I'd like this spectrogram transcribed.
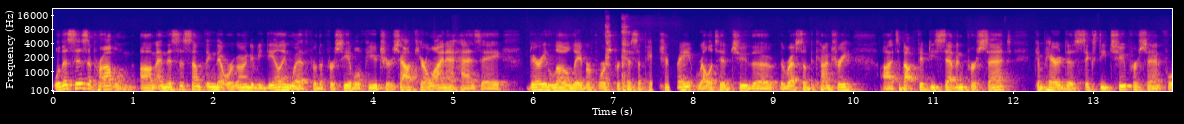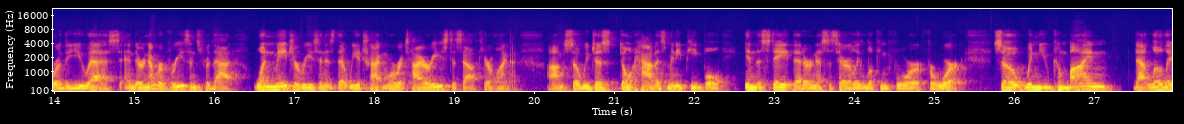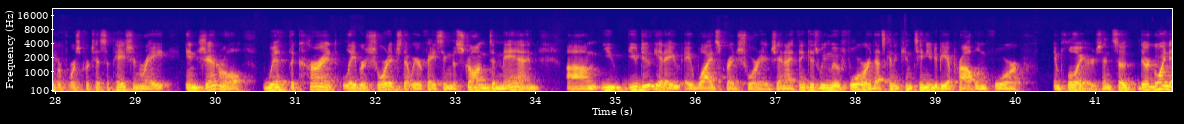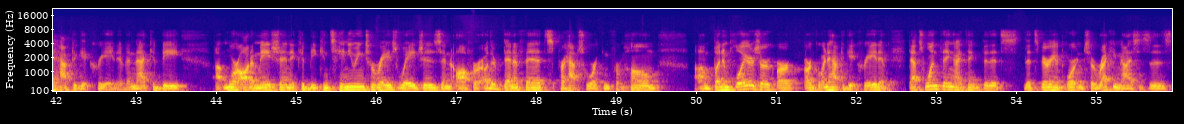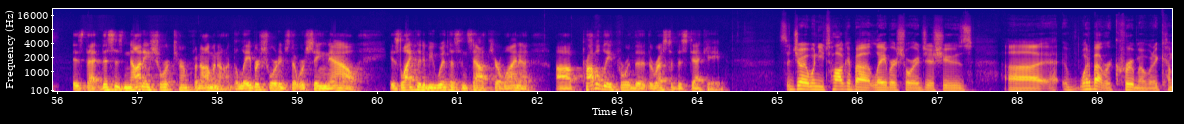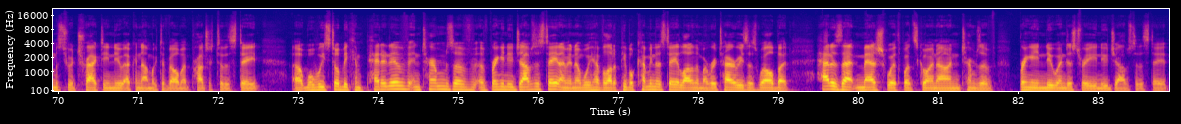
Well, this is a problem, um, and this is something that we're going to be dealing with for the foreseeable future. South Carolina has a very low labor force participation rate relative to the, the rest of the country. Uh, it's about 57% compared to 62% for the U.S., and there are a number of reasons for that. One major reason is that we attract more retirees to South Carolina. Um, so we just don't have as many people in the state that are necessarily looking for, for work. So when you combine that low labor force participation rate in general with the current labor shortage that we are facing, the strong demand, um, you you do get a, a widespread shortage. And I think as we move forward, that's going to continue to be a problem for employers. And so they're going to have to get creative, and that could be. Uh, more automation. It could be continuing to raise wages and offer other benefits, perhaps working from home. Um, but employers are, are, are going to have to get creative. That's one thing I think that it's that's very important to recognize is, is is that this is not a short-term phenomenon. The labor shortage that we're seeing now is likely to be with us in South Carolina uh, probably for the, the rest of this decade. So, Joy, when you talk about labor shortage issues, uh, what about recruitment when it comes to attracting new economic development projects to the state? Uh, will we still be competitive in terms of, of bringing new jobs to the state? I mean, we have a lot of people coming to the state, a lot of them are retirees as well, but how does that mesh with what's going on in terms of bringing new industry, new jobs to the state?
